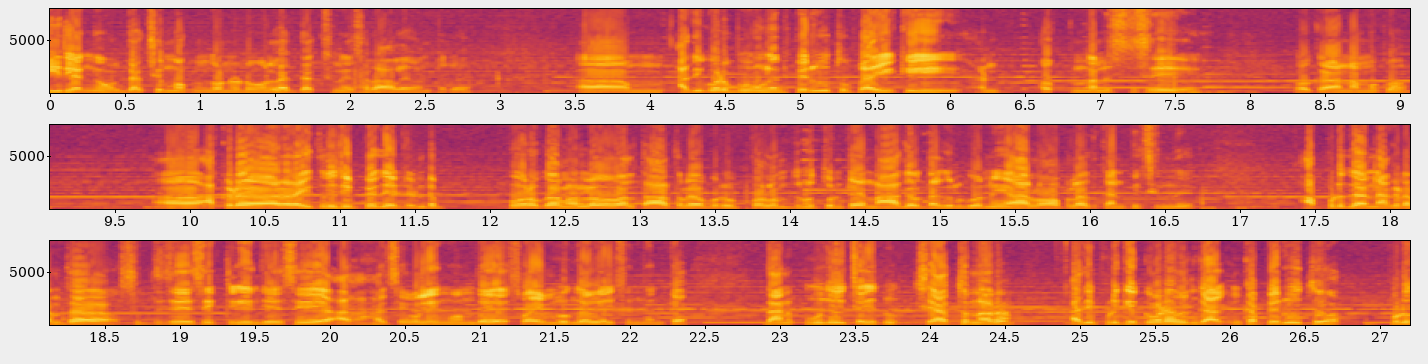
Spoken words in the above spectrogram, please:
ఈ లింగం దక్షిణముఖంగా ఉండడం వల్ల దక్షిణేశ్వర ఆలయం అంటారు. అది కూడా భూమి నుంచి పెరుగుతూ పైకి అన్- వస్తుందనేసి ఒక నమ్మకం. అక్కడ రైతులు చెప్పేది ఏంటంటే పూర్వకాలంలో వాళ్ళ తాతలు ఎవరు పొలం దున్నుతుంటే నాగలు తగులుకొని ఆ లోపల అది కనిపించింది. అప్పుడు దాన్ని అక్కడంతా శుద్ధి చేసి క్లీన్ చేసి ఆహా శివలింగం ఉంది స్వయంభూగా వెలిసిందంటే దాని పూజలు చే- చేస్తున్నారు. అది ఇప్పటికీ కూడా ఇంకా ఇంకా పెరుగుతూ ఇప్పుడు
